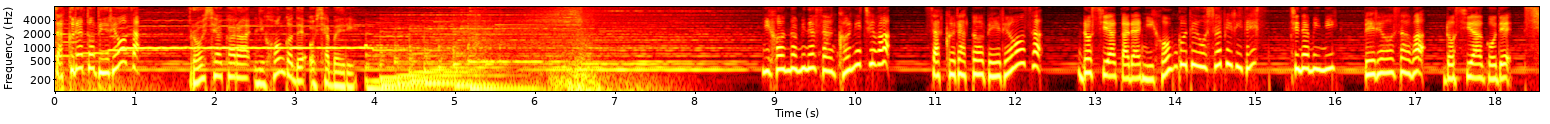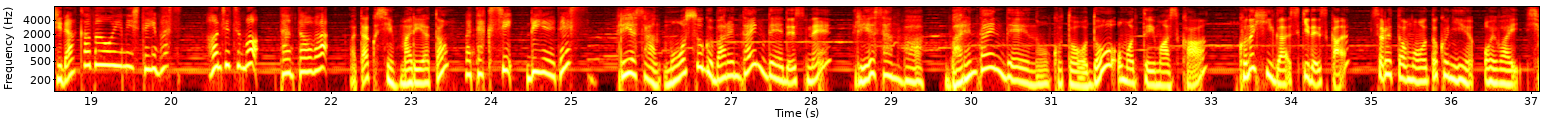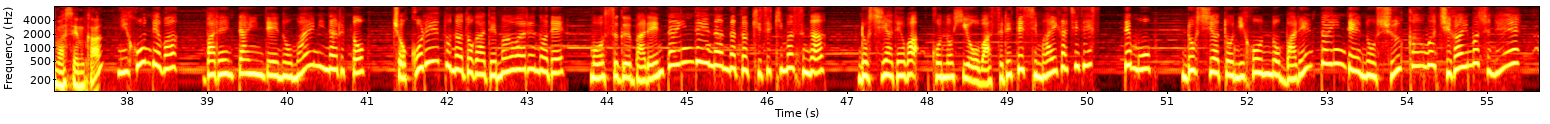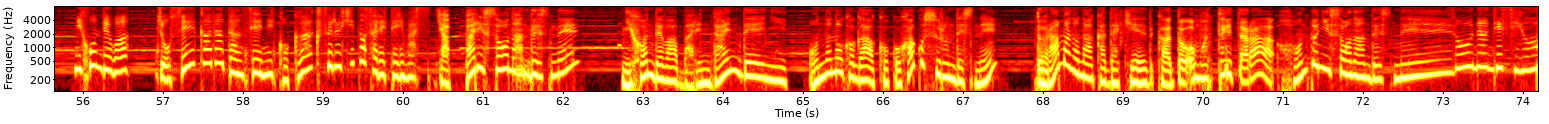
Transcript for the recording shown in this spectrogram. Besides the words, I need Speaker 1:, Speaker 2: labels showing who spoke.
Speaker 1: 桜とベリョーザ
Speaker 2: ロシアから日本語でおしゃべり。
Speaker 1: 日本の皆さんこんにちは。桜とベリョーザロシアから日本語でおしゃべりです。ちなみにベリョーザはロシア語で白樺を意味しています。本日も担当は
Speaker 2: 私マリアと。
Speaker 1: 私リエです。
Speaker 2: リエさんもうすぐバレンタインデーですね。リエさんはバレンタインデーのことをどう思っていますか？この日が好きですか？それとも特にお祝いしませんか？
Speaker 1: 日本ではバレンタインデーの前になるとチョコレートなどが出回るのでもうすぐバレンタインデーなんだと気づきますがロシアではこの日を忘れてしまいがちです。でもロシアと日本のバレンタインデーの習慣は違いますね。日本では女性から男性に告白する日とされています。
Speaker 2: やっぱりそうなんですね。日本ではバレンタインデーに女の子が告白するんですね。ドラマの中だけかと思っていたら本当にそうなんですね。
Speaker 1: そうなんですよ。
